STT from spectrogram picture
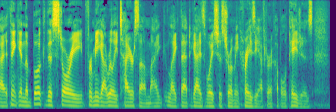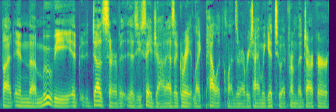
I think in the book, this story for me got really tiresome. I like that guy's voice just drove me crazy after a couple of pages. But in the movie, it, it does serve, as you say, John, as a great like palate cleanser every time we get to it from the darker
